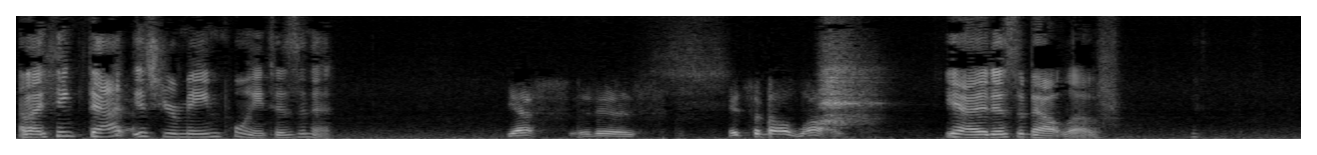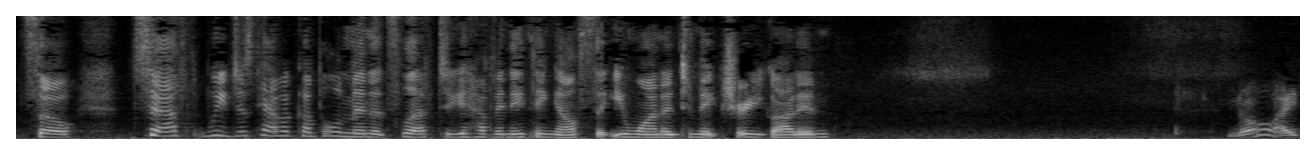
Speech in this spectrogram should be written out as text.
And I think that is your main point, isn't it? Yes, it is. It's about love. Yeah, it is about love. So, Seth, we just have a couple of minutes left. Do you have anything else that you wanted to make sure you got in? No, I,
